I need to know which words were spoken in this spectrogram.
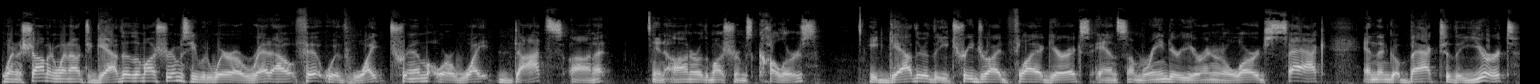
When a shaman went out to gather the mushrooms, he would wear a red outfit with white trim or white dots on it in honor of the mushroom's colors. He'd gather the tree dried fly agarics and some reindeer urine in a large sack and then go back to the yurt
